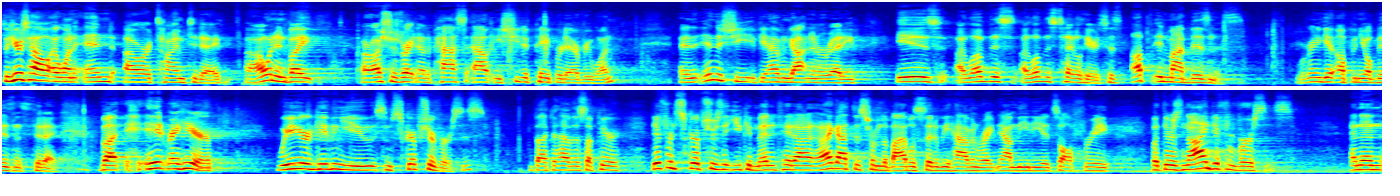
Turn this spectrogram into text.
So here's how I want to end our time today. Uh, I want to invite our ushers right now to pass out a sheet of paper to everyone. And in the sheet, if you haven't gotten it already, is I love this, I love this title here. It says, Up in My Business. We're going to get up in your business today. But hit right here, we are giving you some scripture verses. In fact, I have this up here different scriptures that you can meditate on. And I got this from the Bible study we have in Right Now Media. It's all free. But there's nine different verses. And then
